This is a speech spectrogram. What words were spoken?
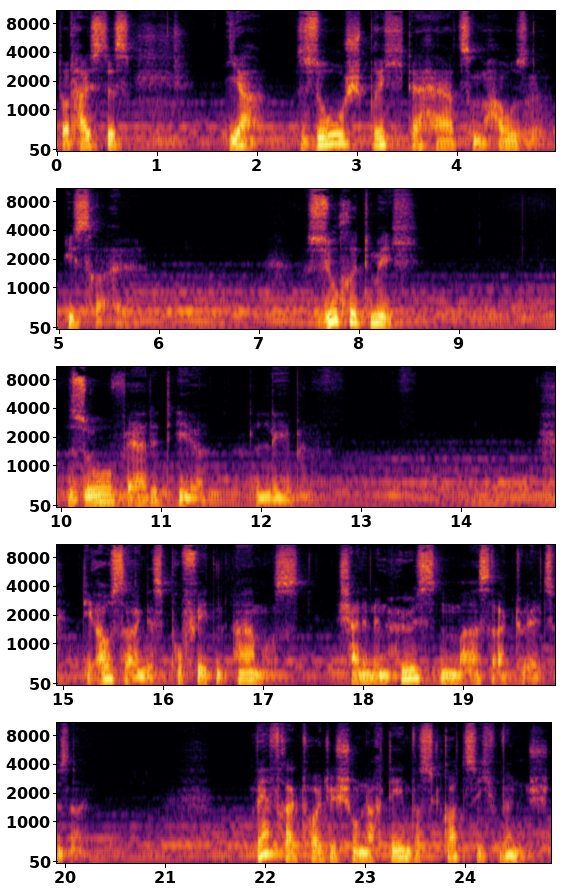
Dort heißt es, ja, so spricht der Herr zum Hause Israel. Suchet mich, so werdet ihr leben. Die Aussagen des Propheten Amos scheinen in höchstem Maße aktuell zu sein. Wer fragt heute schon nach dem, was Gott sich wünscht?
